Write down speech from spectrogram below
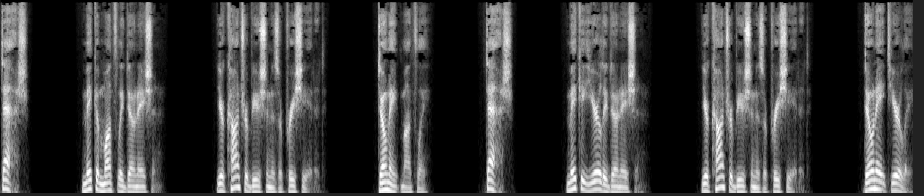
Dash. Make a monthly donation. Your contribution is appreciated. Donate monthly. Dash. Make a yearly donation. Your contribution is appreciated. Donate yearly.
